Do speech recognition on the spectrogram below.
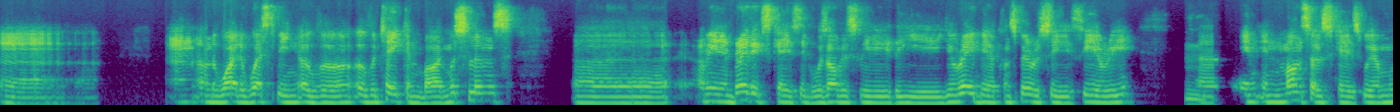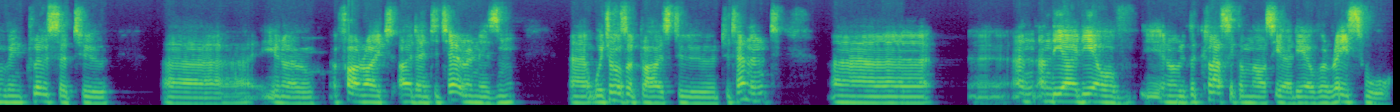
uh, and, and the wider West being over overtaken by Muslims. Uh, I mean, in Breivik's case, it was obviously the Eurabia conspiracy theory. Mm. in in Manshaus's case, we are moving closer to, uh, you know, far right identitarianism, uh, which also applies to to Tarrant. Uh, and, and the idea of you know the classical Nazi idea of a race war,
